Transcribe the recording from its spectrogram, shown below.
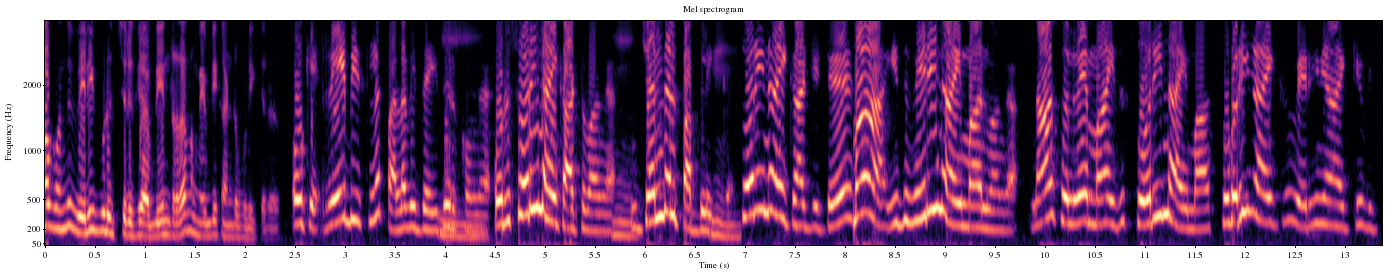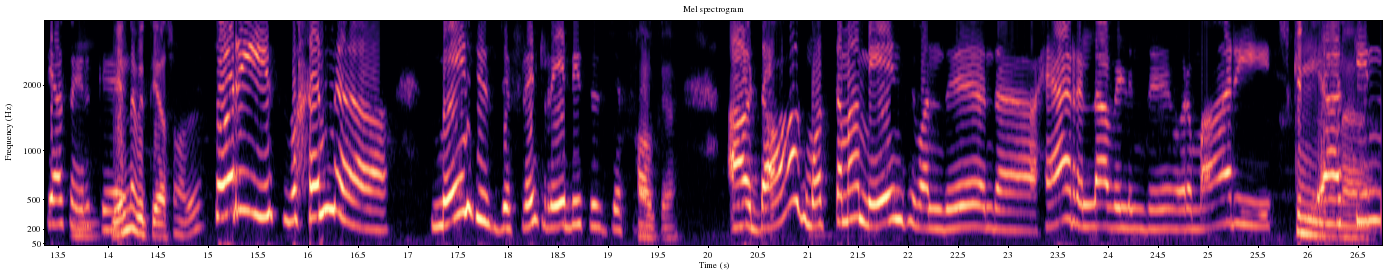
டாக் வந்து வெறி பிடிச்சிருக்கு அப்படின்றத நம்ம எப்படி கண்டுபிடிக்கிறது? ஓகே ரேபிஸ்ல பலவித இது இருக்குங்க. ஒரு சொறி நாய் காட்டுவாங்க. ஜெனரல் பப்ளிக் சொறி நாய் காட்டிட்டு மா இது வெறி நாய்மான்வாங்க நான் சொல்லுவேன் இது சொறி நாய்மா. சொறி நாய்க்கு வெறி நாய்க்கு வித்தியாசம் இருக்கு. என்ன வித்தியாசம் அது? சொறி is one mange is different rabies is different okay dog மொத்தமா மேஞ்சு வந்து இந்த ஹேர் எல்லாம் விழுந்து ஒரு மாதிரி ஸ்கின்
